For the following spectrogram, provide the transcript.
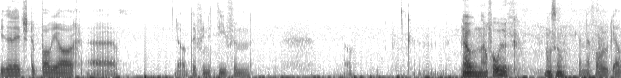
in den letzten paar Jahren, äh, ja, definitiv ein, Ja, ein Erfolg. Also, ein Erfolg. Ja.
